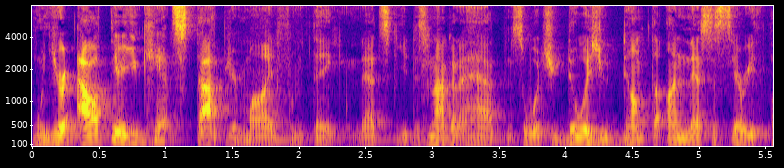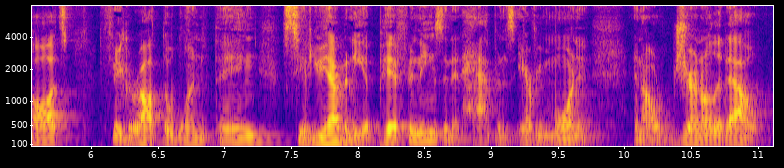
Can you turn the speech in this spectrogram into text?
when you're out there, you can't stop your mind from thinking. That's it's not going to happen. So what you do is you dump the unnecessary thoughts, figure out the one thing, see if you have any epiphanies, and it happens every morning. And I'll journal it out.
